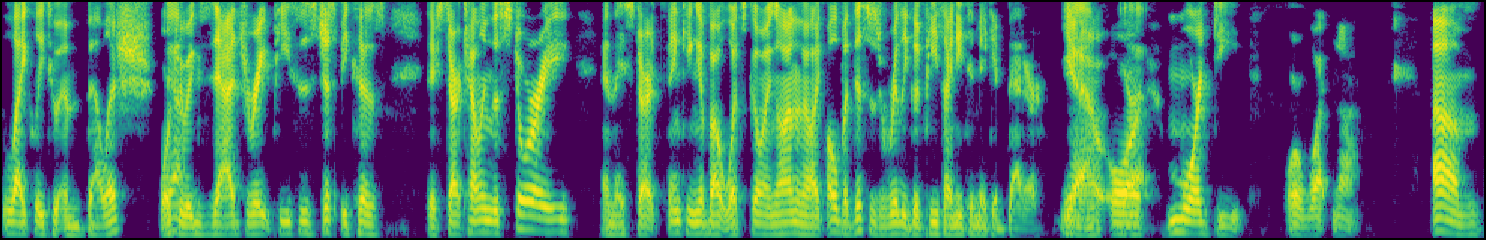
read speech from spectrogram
likely to embellish or Yeah. to exaggerate pieces just because they start telling the story and they start thinking about what's going on and they're like, oh, but this is a really good piece. I need to make it better, you Yeah, know, or yeah. more deep or whatnot. Um,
